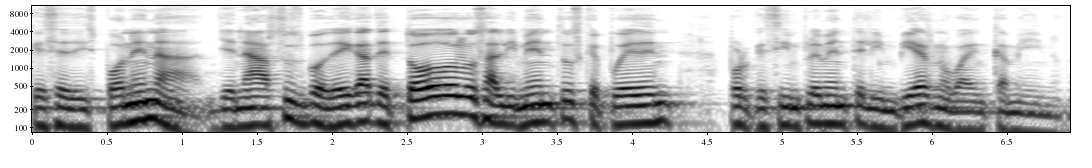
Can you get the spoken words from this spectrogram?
que se disponen a llenar sus bodegas de todos los alimentos que pueden porque simplemente el invierno va en camino.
